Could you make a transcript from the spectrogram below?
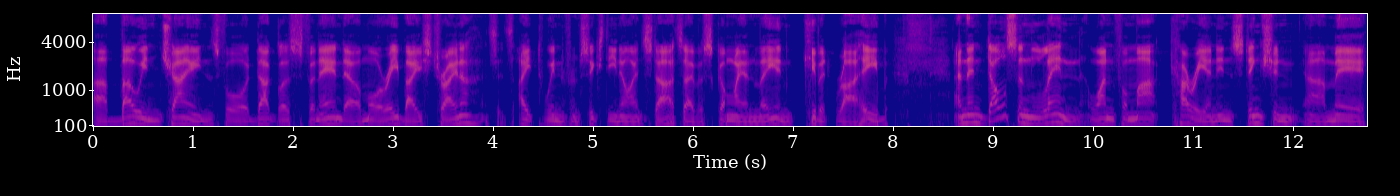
uh, bow in chains for Douglas Fernando, a more based trainer. It's its eighth win from 69 starts over Sky and Me and Kibit Rahib. And then Dawson Len won for Mark Curry, an Instinction uh, mare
